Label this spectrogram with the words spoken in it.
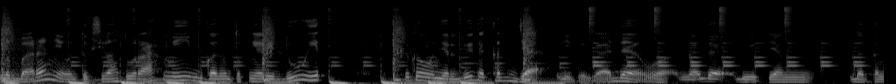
lebaran ya untuk silaturahmi bukan untuk nyari duit. Itu kalau nyari duit ya kerja gitu gak ada wah nggak ada duit yang datang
